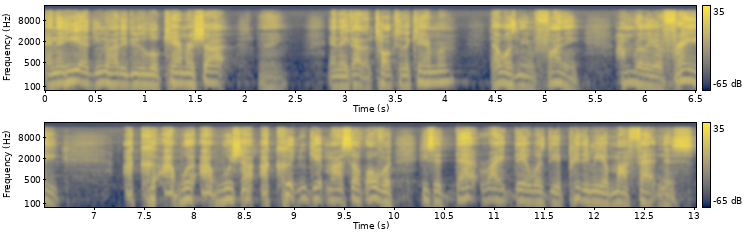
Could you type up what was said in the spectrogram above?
And then he had, you know how they do the little camera shot? And they got to talk to the camera? That wasn't even funny. I'm really afraid. I, could, I, w- I wish I, I couldn't get myself over. He said, That right there was the epitome of my fatness.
